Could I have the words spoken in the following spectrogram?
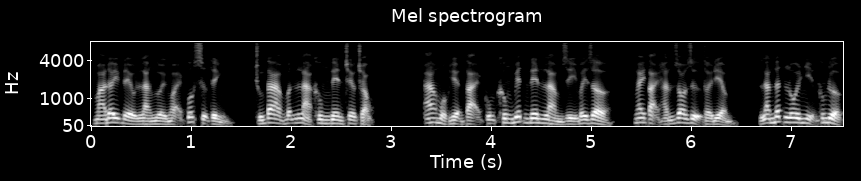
mà đây đều là người ngoại quốc sự tình, chúng ta vẫn là không nên trêu chọc. A một hiện tại cũng không biết nên làm gì bây giờ ngay tại hắn do dự thời điểm lan đất lôi nhịn không được,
